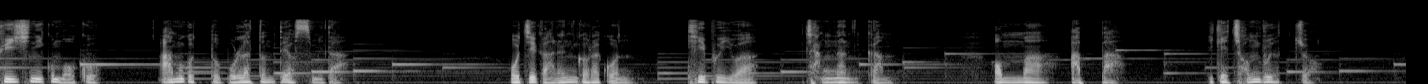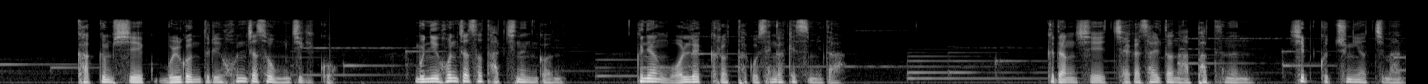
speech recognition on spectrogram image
귀신이고 뭐고 아무것도 몰랐던 때였습니다. 오직 아는 거라곤 TV와 장난감, 엄마, 아빠, 이게 전부였죠. 가끔씩 물건들이 혼자서 움직이고 문이 혼자서 닫히는 건 그냥 원래 그렇다고 생각했습니다. 그 당시 제가 살던 아파트는 19층이었지만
